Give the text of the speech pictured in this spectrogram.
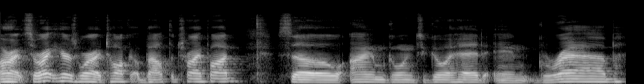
All right, so right here is where I talk about the tripod. So I'm going to go ahead and grab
